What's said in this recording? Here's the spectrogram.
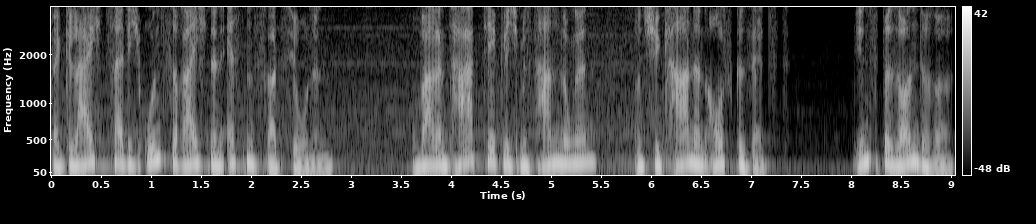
bei gleichzeitig unzureichenden Essensrationen und waren tagtäglich Misshandlungen und Schikanen ausgesetzt. Insbesondere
